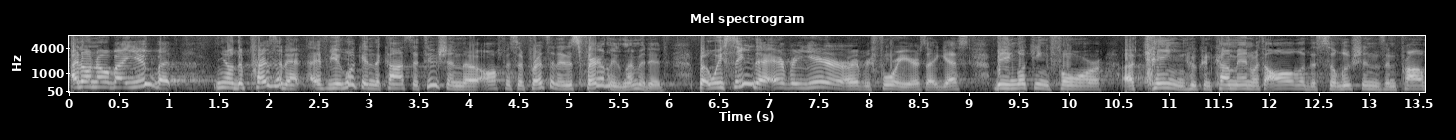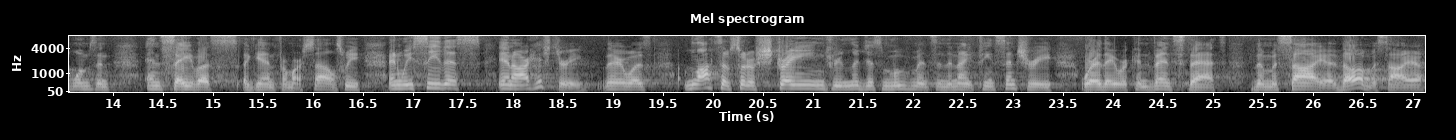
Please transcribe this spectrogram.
I don't know about you, but you know, the president, if you look in the Constitution, the office of president is fairly limited. But we seem to every year, or every four years, I guess, be looking for a king who can come in with all of the solutions and problems and, and save us again from ourselves. We, and we see this in our history. There was lots of sort of strange religious movements in the 19th century where they were convinced that the Messiah, the Messiah,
